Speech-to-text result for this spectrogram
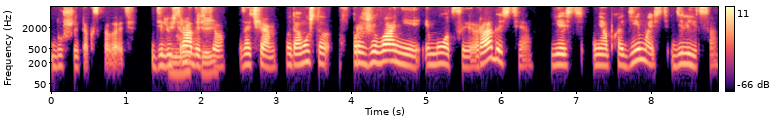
души, так сказать делюсь ну, радостью. Окей. Зачем? Потому что в проживании эмоций радости есть необходимость делиться.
